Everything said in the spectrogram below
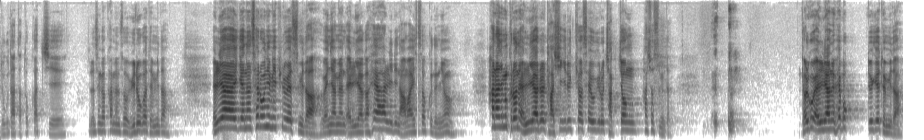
누구나 다 똑같지. 이런 생각하면서 위로가 됩니다. 엘리야에게는 새로운 힘이 필요했습니다. 왜냐하면 엘리야가 해야 할 일이 남아 있었거든요. 하나님은 그런 엘리야를 다시 일으켜 세우기로 작정하셨습니다. 결국 엘리야는 회복되게 됩니다.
